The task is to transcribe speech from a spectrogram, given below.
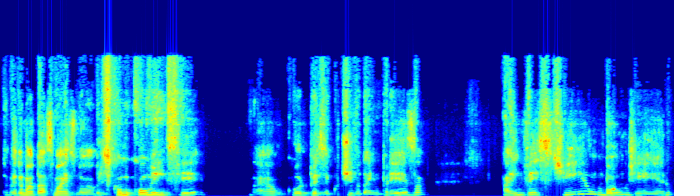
talvez uma das mais nobres, como convencer né, o corpo executivo da empresa a investir um bom dinheiro,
